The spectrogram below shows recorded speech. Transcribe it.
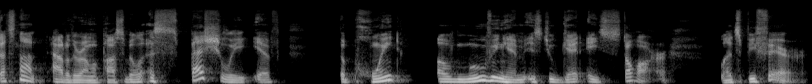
That's not out of the realm of possibility, especially if the point of moving him is to get a star. Let's be fair.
